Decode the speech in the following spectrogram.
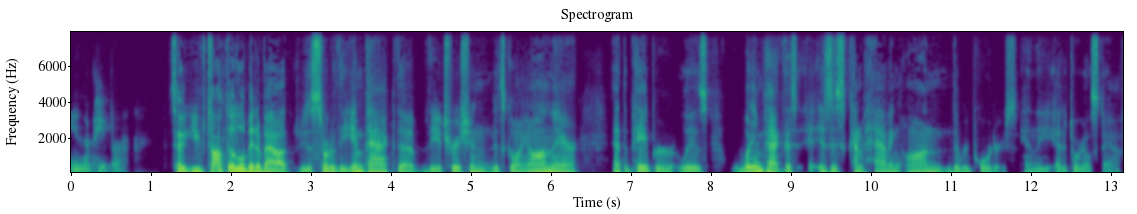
in the paper. So you've talked a little bit about just sort of the impact, the the attrition that's going on there at the paper, Liz. What impact this is this kind of having on the reporters and the editorial staff?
